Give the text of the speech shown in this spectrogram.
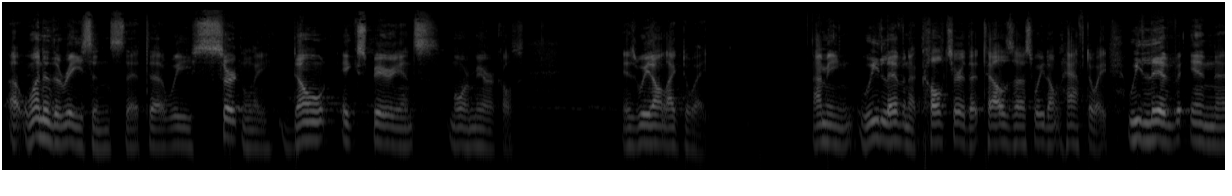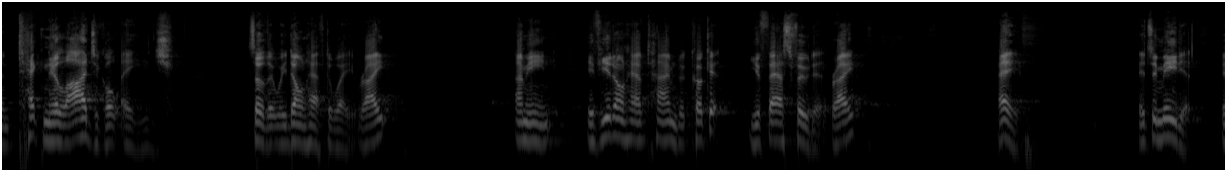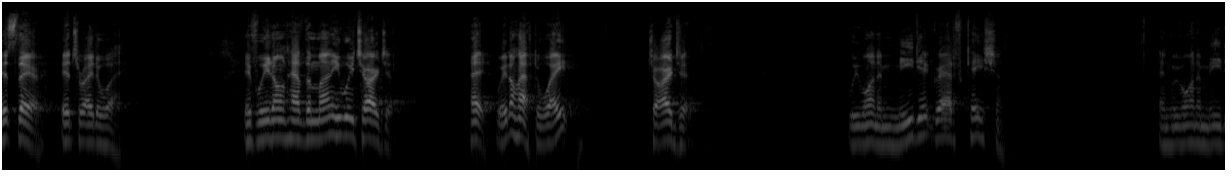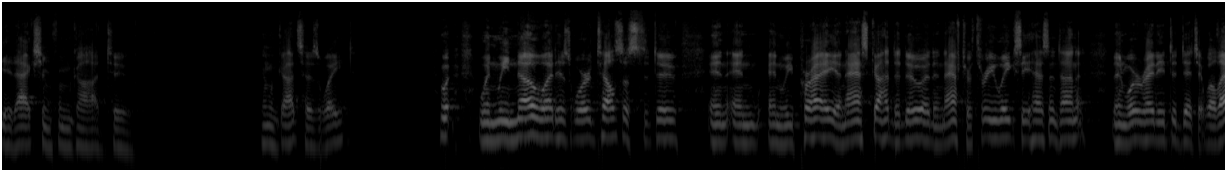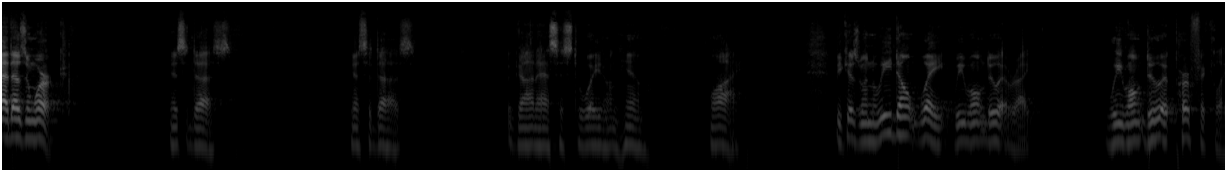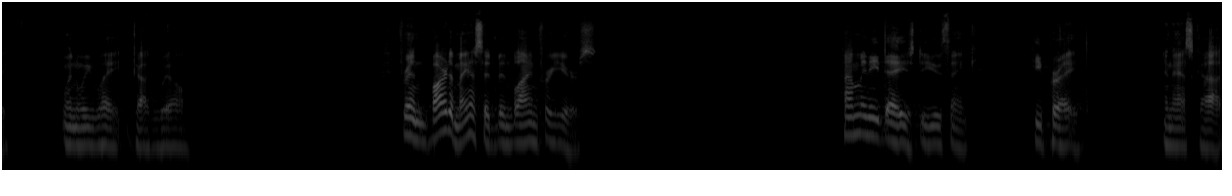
Uh, one of the reasons that uh, we certainly don't experience more miracles is we don't like to wait. I mean, we live in a culture that tells us we don't have to wait. We live in a technological age so that we don't have to wait, right? I mean, if you don't have time to cook it, you fast food it, right? Hey, it's immediate. It's there. It's right away. If we don't have the money, we charge it. Hey, we don't have to wait. Charge it. We want immediate gratification. And we want immediate action from God, too. And when God says, wait, when we know what His Word tells us to do, and, and, and we pray and ask God to do it, and after three weeks He hasn't done it, then we're ready to ditch it. Well, that doesn't work. Yes, it does. Yes, it does. But God asks us to wait on Him. Why? Because when we don't wait, we won't do it right. We won't do it perfectly. When we wait, God will. Friend, Bartimaeus had been blind for years. How many days do you think he prayed and asked God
